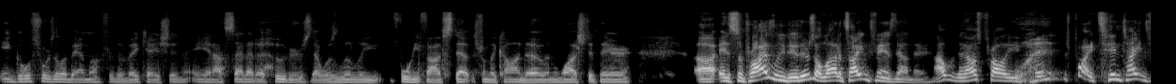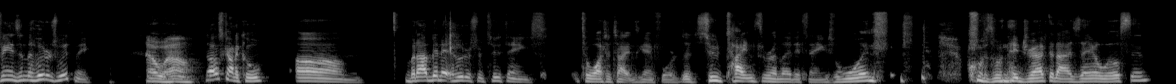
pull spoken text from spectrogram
in Gulf Shores, Alabama for the vacation, and I sat at a Hooters that was literally 45 steps from the condo and watched it there. Uh, and surprisingly, dude, there's a lot of Titans fans down there. I, was- I was probably what? there's probably 10 Titans fans in the Hooters with me. Oh wow, That was kind of cool. Um, but I've been at Hooters for two things to watch a Titans game for. The two Titans related things. One was when they drafted Isaiah Wilson.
